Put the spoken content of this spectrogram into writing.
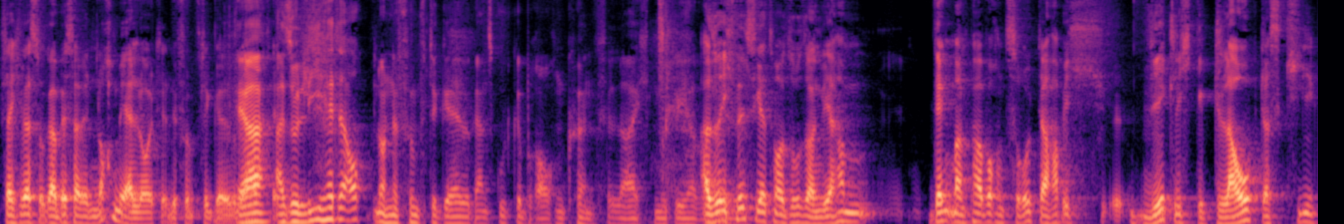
Vielleicht wäre es sogar besser, wenn noch mehr Leute eine fünfte Gelbe Ja, also Lee hätte auch noch eine fünfte Gelbe ganz gut gebrauchen können, vielleicht möglicherweise. Also ich will es jetzt mal so sagen, wir haben, denk mal ein paar Wochen zurück, da habe ich wirklich geglaubt, dass Kiel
